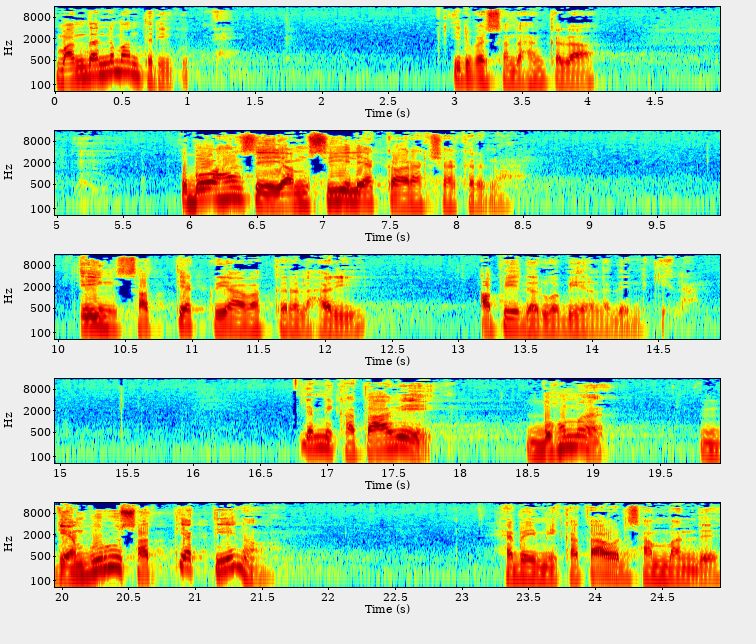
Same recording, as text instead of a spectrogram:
මන්දන්න මන්තරීකුත් නෑ. ඊට පස් සඳහන් කළා ඔබවහන්සේ යම් සීලයක් ආරක්ෂා කරනවා. එයින් සත්‍යයක් ක්‍රියාවක් කරලා හරි අපේ දරුව බේරල දෙන්න කියලා. දැ මේ කතාවේ බොහොම ගැඹුරු සත්‍යයක් තියෙනවා. හැබැයි මේ කතාවට සම්බන්ධ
